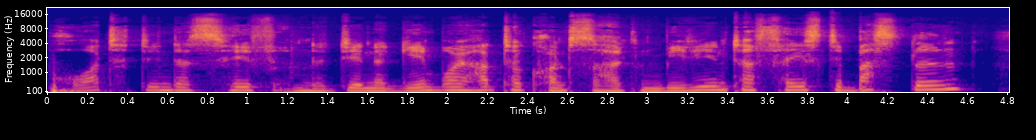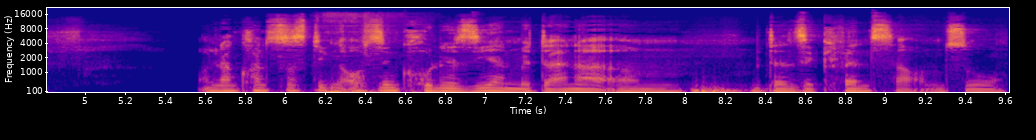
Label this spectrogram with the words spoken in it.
Port, den das Hilf, den der Gameboy hatte, konntest du halt ein MIDI-Interface die basteln. Und dann konntest du das Ding auch synchronisieren mit deiner, ähm, mit deinem Sequenzer und so.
